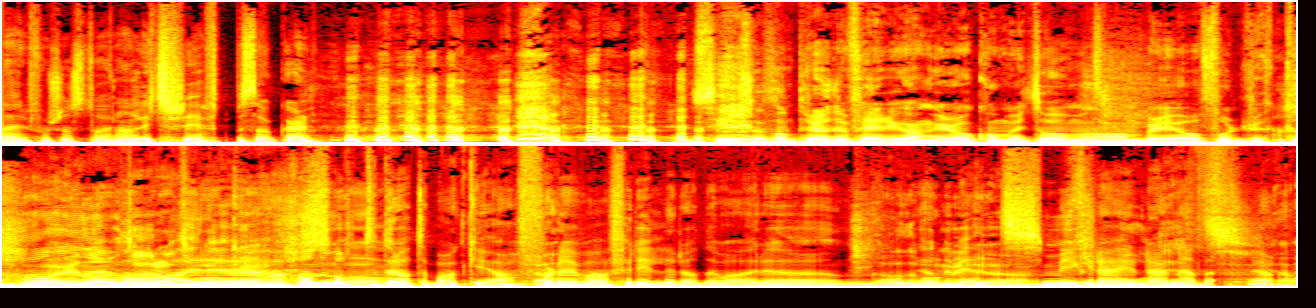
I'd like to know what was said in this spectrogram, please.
Derfor så står han litt skjevt på sokkelen. Det sies at han prøvde flere ganger å komme hit òg, men han ble jo fordrukken på veien og måtte dra tilbake. eh, han Så- måtte dra tilbake, ja. For Ja. det var friller, og det var, eh, Ja, det var mye vet, mye greier der nede. Ja. Ja.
